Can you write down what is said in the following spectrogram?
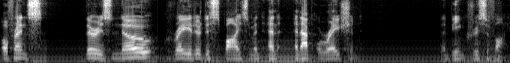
Oh, friends, there is no greater despisement and, and abhorration than being crucified.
